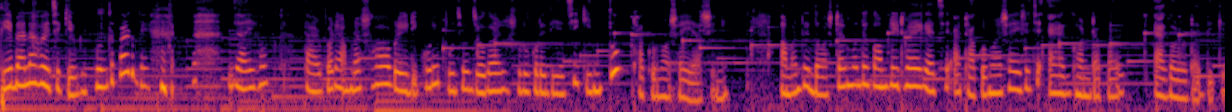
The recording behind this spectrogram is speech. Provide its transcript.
দিয়ে বেলা হয়েছে, কেউ কি বলতে পারবে? যাই হোক তারপরে আমরা সব রেডি করে পুজো জোগাড় শুরু করে দিয়েছি, কিন্তু ঠাকুরমশাই আসেনি। আমাদের দশটার মধ্যে কমপ্লিট হয়ে গেছে আর ঠাকুরমশাই এসেছে এক ঘণ্টা পর, এগারোটার দিকে।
